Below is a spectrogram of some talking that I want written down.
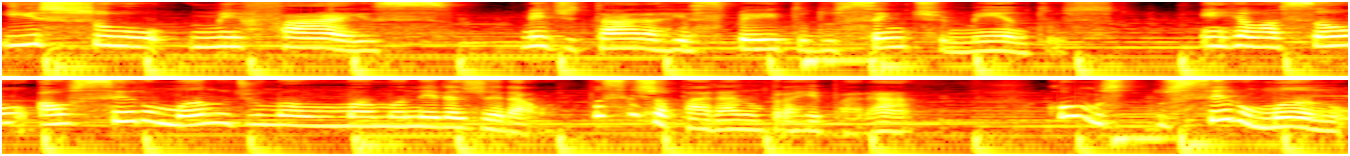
Isso me faz meditar a respeito dos sentimentos em relação ao ser humano de uma, uma maneira geral. Vocês já pararam para reparar como o ser humano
